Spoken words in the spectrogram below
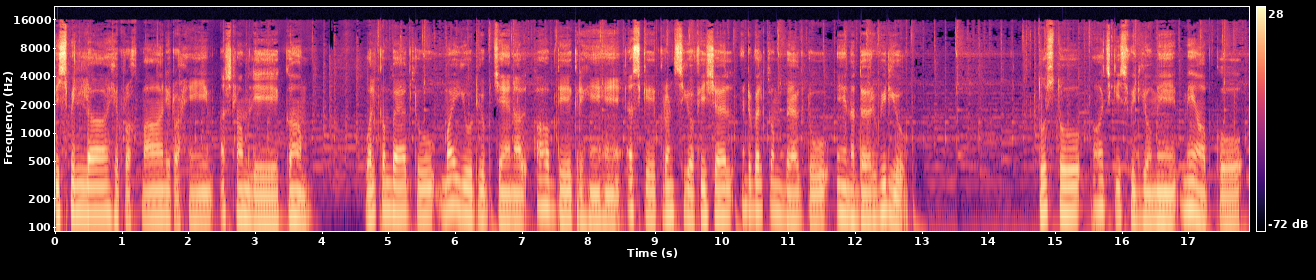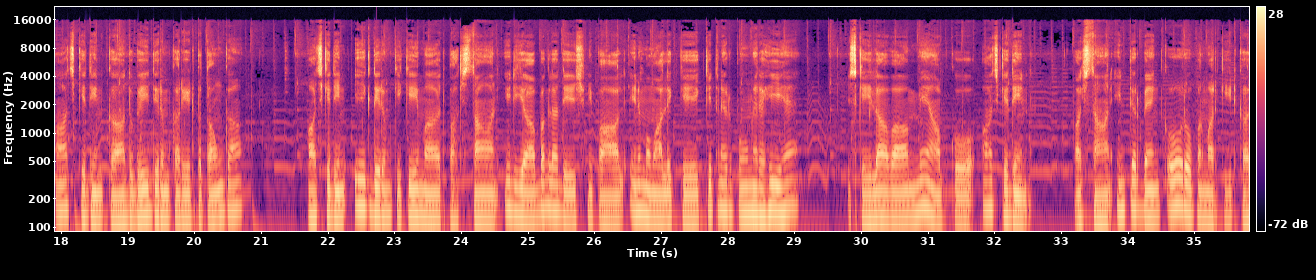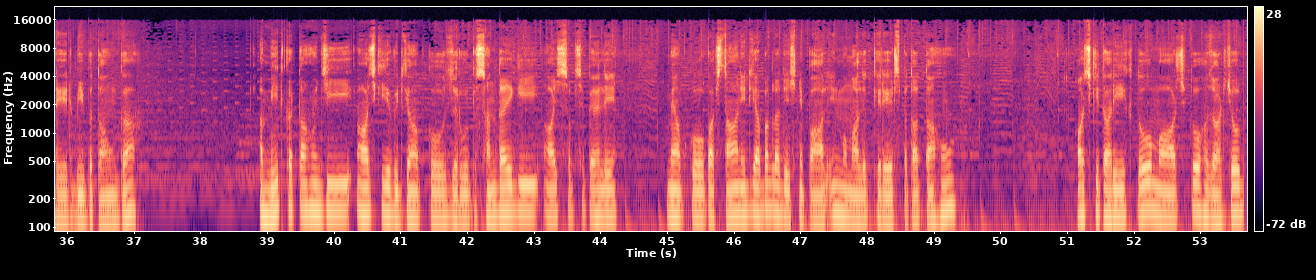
बिसमीम वालेकुम welcome back to my YouTube channel आप देख रहे हैं S K currency official and welcome back to another video दोस्तों, आज की इस वीडियो में मैं आपको आज के दिन का दुबई दिरम का रेट बताऊँगा। आज के दिन एक दिरम की कीमत पाकिस्तान, इंडिया, बांग्लादेश, नेपाल, इन ममालिक के कितने रुपयों में रही है? इसके अलावा मैं आपको आज के दिन पाकिस्तान इंटर बैंक और ओपन मार्केट का रेट भी बताऊँगा। उम्मीद करता हूँ जी, आज की ये वीडियो आपको ज़रूर पसंद आएगी। आज सबसे पहले मैं आपको पाकिस्तान, इंडिया, बांग्लादेश, नेपाल, इन ममालिक के रेट्स बताता हूँ। आज की तारीख दो मार्च दो हज़ार चौबीस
